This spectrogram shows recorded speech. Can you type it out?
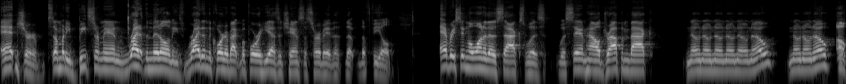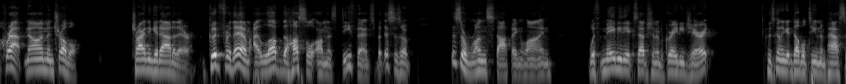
edge or somebody beats their man right at the middle and he's right in the quarterback before he has a chance to survey the, the, the field. Every single one of those sacks was was Sam Howell dropping back. No, no, no, no, no, no, no, no, no. Oh crap! Now I'm in trouble trying to get out of there. Good for them. I love the hustle on this defense, but this is a this is a run stopping line with maybe the exception of Grady Jarrett, who's going to get double teamed in pass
